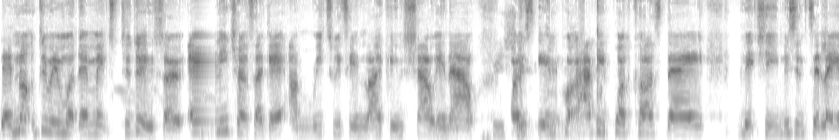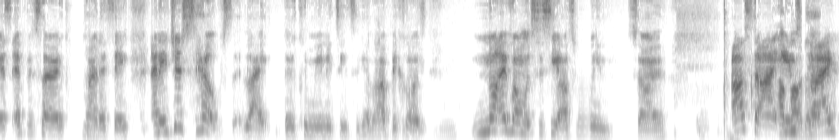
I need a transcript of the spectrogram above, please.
They're not doing what they're meant to do. So any chance I get, I'm retweeting, liking, shouting out, Appreciate posting po- happy podcast day literally listen to latest episode kind of thing. And it just helps like the community together because not everyone wants to see us win. So us that are How about that? inside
